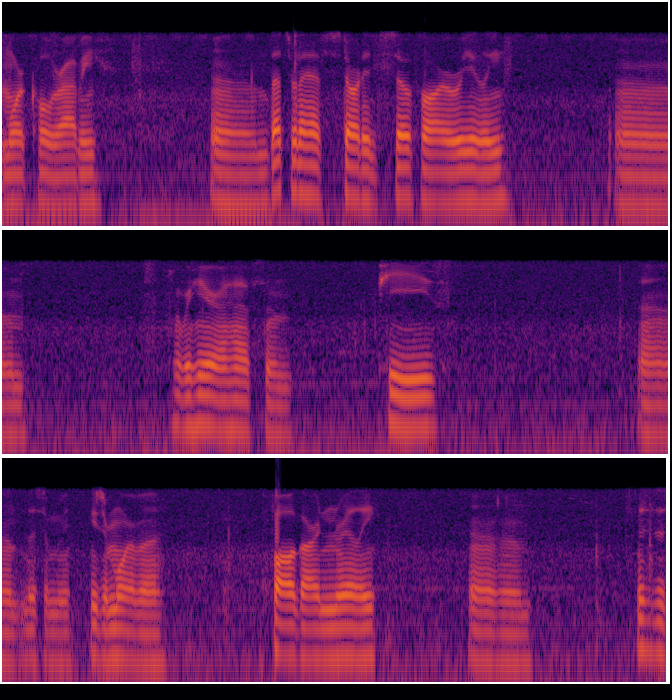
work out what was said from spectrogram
more kohlrabi. Um, that's what I have started so far, really. Um, over here I have some peas. Um, this will be, these are more of a fall garden, really. Um, this is the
